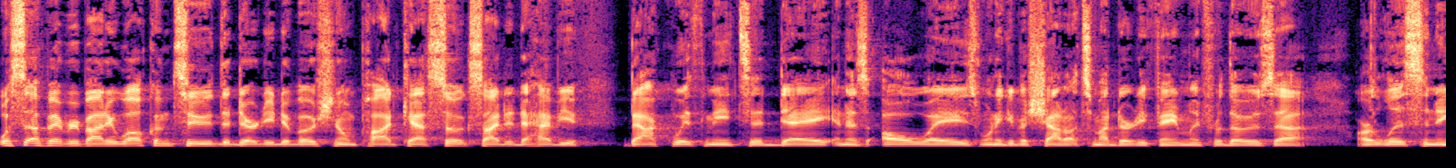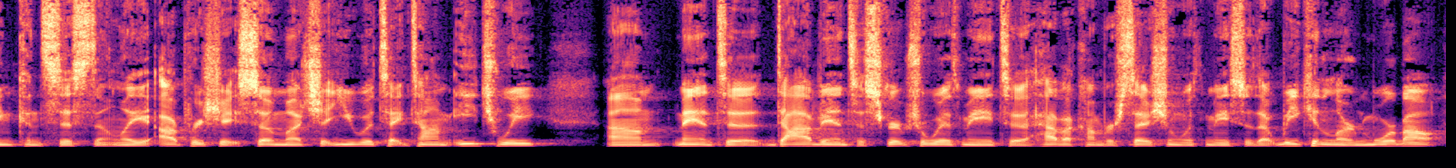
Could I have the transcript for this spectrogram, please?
What's up, everybody? Welcome to the Dirty Devotional Podcast. So excited to have you back with me today. And as always, want to give a shout out to my Dirty family for those that are listening consistently. I appreciate so much that you would take time each week, um, man, to dive into scripture with me, to have a conversation with me so that we can learn more about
